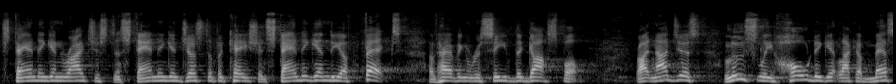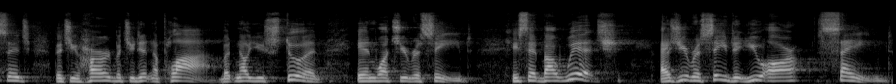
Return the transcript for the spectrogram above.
standing in righteousness, standing in justification, standing in the effects of having received the gospel. Right? Not just loosely holding it like a message that you heard but you didn't apply, but no, you stood in what you received. He said, By which, as you received it, you are saved.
